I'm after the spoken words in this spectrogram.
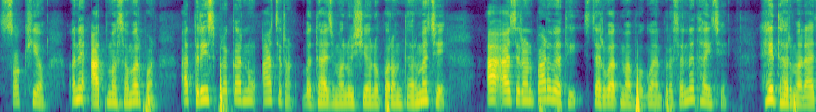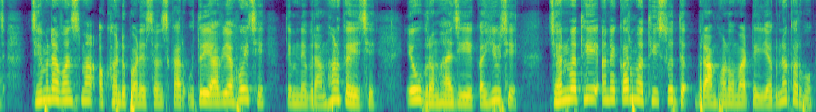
સખ્ય અને આત્મસમર્પણ આ ત્રીસ પ્રકારનું આચરણ બધા જ મનુષ્યોનો પરમ ધર્મ છે. આ આચરણ પાળવાથી શરૂઆતમાં ભગવાન પ્રસન્ન થાય છે. હે ધર્મરાજ, જેમના વંશમાં અખંડપણે સંસ્કાર ઉતરી આવ્યા હોય છે, તેમને બ્રાહ્મણ કહે છે. એવું બ્રહ્માજીએ કહ્યું છે. જન્મથી અને કર્મથી શુદ્ધ બ્રાહ્મણો માટે યજ્ઞ કરવો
